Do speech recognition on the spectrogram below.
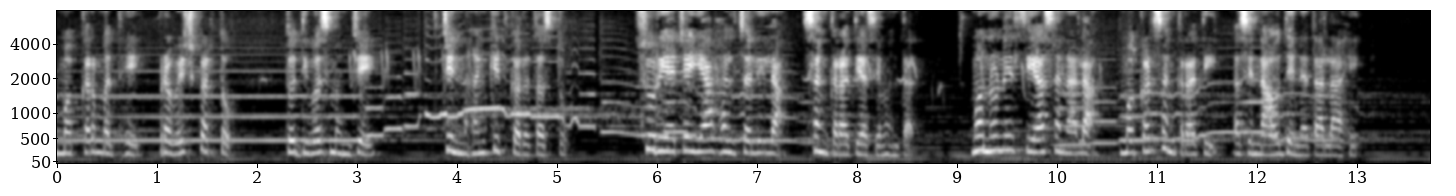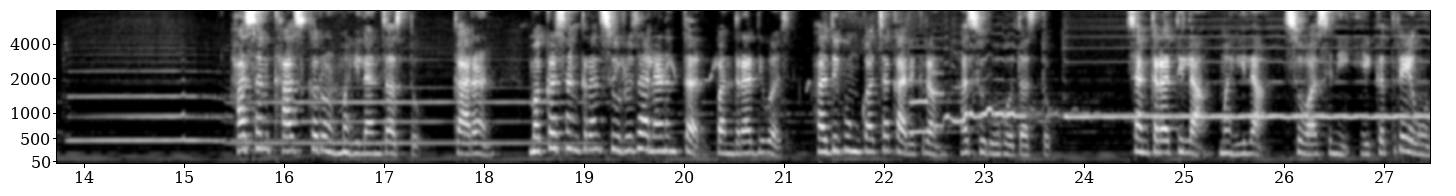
मकरमध्ये प्रवेश करतो तो दिवस म्हणजे चिन्हांकित करत असतो. सूर्याच्या या हालचालीला संक्रांती असे म्हणतात. म्हणूनच या सणाला मकर संक्रांती असे नाव देण्यात आलं आहे. हा सण खास करून महिलांचा असतो कारण मकर संक्रांत सुरू झाल्यानंतर पंधरा दिवस हळदी कुंकाचा कार्यक्रम हा सुरू होत असतो. संक्रांतीला महिला सुवासिनी एकत्र येऊन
